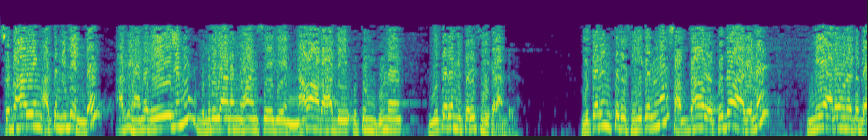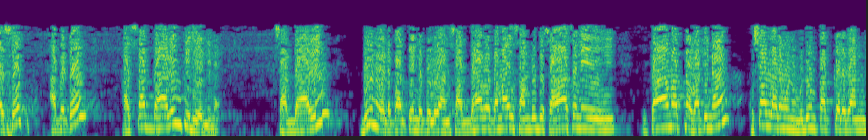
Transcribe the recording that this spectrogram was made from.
ස්වභාවයෙන් අත මිදෙන්න අපි හැම වෙලෙම බුදුරජාණන් වහන්සේගේ නව ආරාධේ උතුම් ගුණ නිතර නිතර සිහි කරන්න ඕන. නිතර නිතර සිහි කරන ශ්‍රද්ධාව උපදවාගෙන මේ අරමුණට දැස්සොත් අපිට අසද්ධාවෙන් පිළිෙන්නේ නැහැ. ශ්‍රද්ධාවෙන් දිනුවටපත් වෙන්න පුළුවන් ශ්‍රද්ධාව තමයි සම්බුද්ධ ශාසනයේ ඉතාමත්ම වටිනා කුසල් අරමුණු මුදුන්පත් කරගන්න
